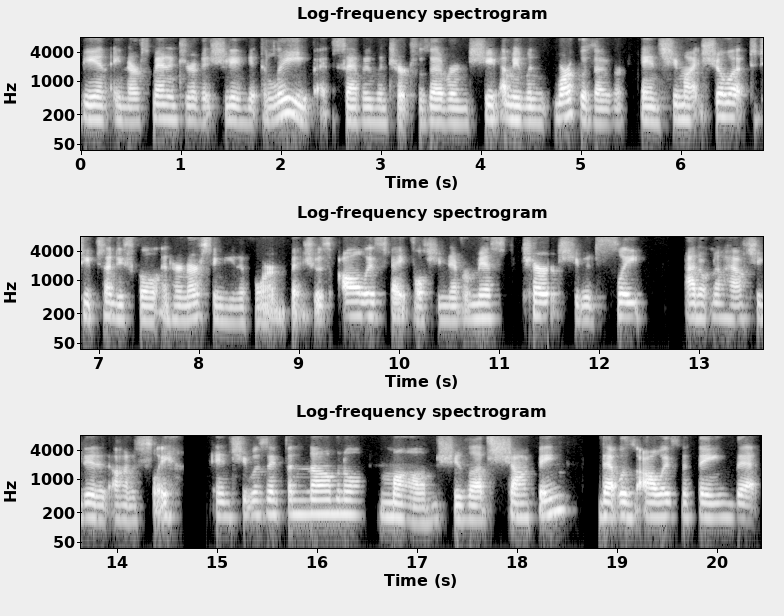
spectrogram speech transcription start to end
being a nurse manager that she didn't get to leave at seven when church was over and she i mean when work was over. And she might show up to teach sunday school in her nursing uniform but she was always faithful. She never missed church. She would sleep. I don't know how she did it honestly. And she was a phenomenal mom. She loved shopping. That was always the thing that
